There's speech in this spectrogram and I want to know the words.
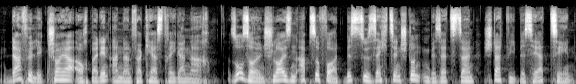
Dafür legt Scheuer auch bei den anderen Verkehrsträgern nach. So sollen Schleusen ab sofort bis zu 16 Stunden besetzt sein, statt wie bisher 10.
